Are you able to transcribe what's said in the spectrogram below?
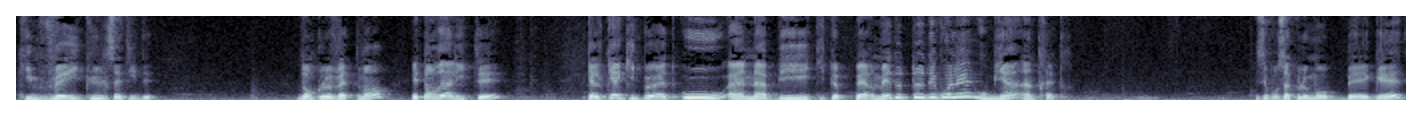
qui véhicule cette idée. Donc le vêtement est en réalité quelqu'un qui peut être ou un habit qui te permet de te dévoiler, ou bien un traître. c'est pour ça que le mot beged,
